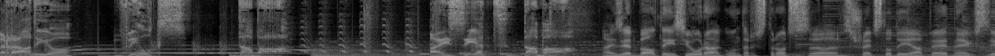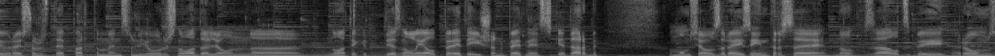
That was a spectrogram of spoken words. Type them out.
Radio Wolks dabā. Aiziet dabā! Aiziet Baltijas jūrā, Gunārs Strots uh, šeit studijā, pētnieks, zivju resursu departaments un jūras nodaļa. Un, uh, notika diezgan liela pētīšana, pētnieciskie darbi. Un mums jau uzreiz interesē, nu, zelts bija, rums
